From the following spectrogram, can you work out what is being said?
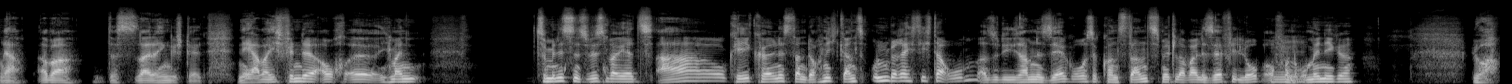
Ja, aber das sei dahingestellt. Nee, aber ich finde auch, äh, ich meine, zumindestens wissen wir jetzt, ah, okay, Köln ist dann doch nicht ganz unberechtigt da oben. Also die haben eine sehr große Konstanz, mittlerweile sehr viel Lob, auch von Mhm. Rummenigge. Ja,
